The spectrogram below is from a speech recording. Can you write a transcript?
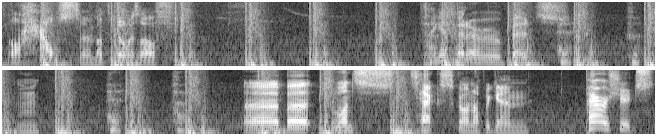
little house I'm about to build myself. Can I get better beds? Hmm. Uh, but once tech's gone up again, parachutes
